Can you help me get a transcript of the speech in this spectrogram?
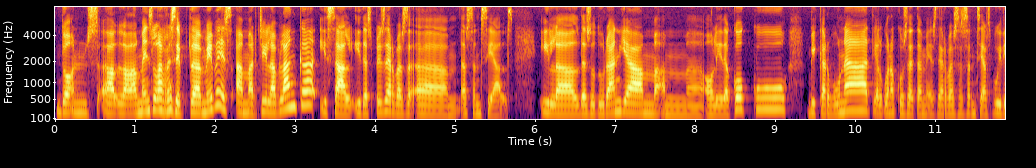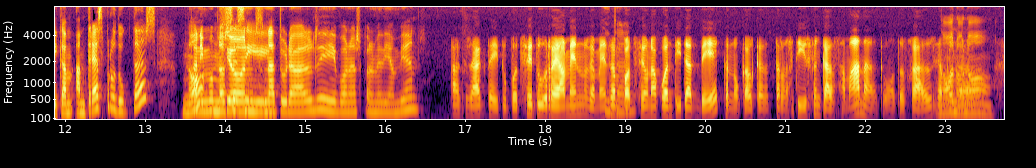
doncs, eh, almenys la recepta meva és amb argila blanca i sal, i després herbes eh, essencials. I la, el desodorant ja amb, amb eh, oli de coco, bicarbonat i alguna coseta més d'herbes essencials. Vull dir que amb, amb tres productes, no? Tenim no opcions sé si... naturals i bones pel medi ambient. Exacte, i tu pots fer tu, realment, a més, en tant. pots fer una quantitat bé, que no cal que te l'estiguis fent cada setmana, que moltes vegades No, sembla no, que... no.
